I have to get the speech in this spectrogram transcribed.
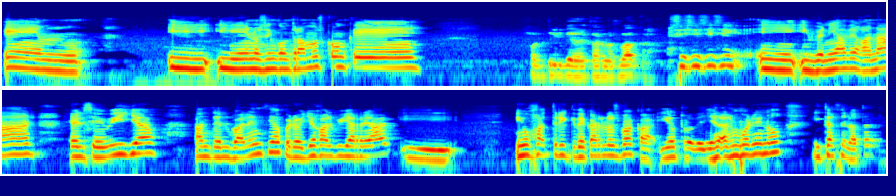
Em, y, y nos encontramos con que. Por de Carlos Vaca. Sí, sí, sí, sí. Y, y venía de ganar el Sevilla ante el Valencia, pero llega el Villarreal y, y un hat-trick de Carlos Vaca y otro de Gerard Moreno y te hace la tarde.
